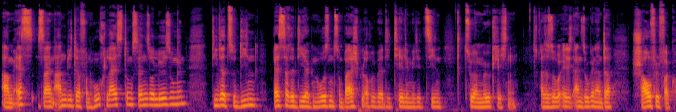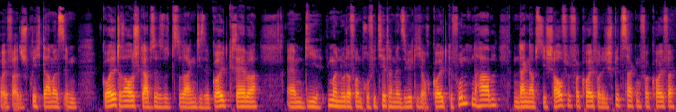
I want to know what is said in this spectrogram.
AMS ist ein Anbieter von Hochleistungssensorlösungen, die dazu dienen, bessere Diagnosen zum Beispiel auch über die Telemedizin zu ermöglichen. Also so ein sogenannter Schaufelverkäufer. Also sprich, damals im Goldrausch gab es ja sozusagen diese Goldgräber, ähm, die immer nur davon profitiert haben, wenn sie wirklich auch Gold gefunden haben. Und dann gab es die Schaufelverkäufer oder die Spitzhackenverkäufer,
